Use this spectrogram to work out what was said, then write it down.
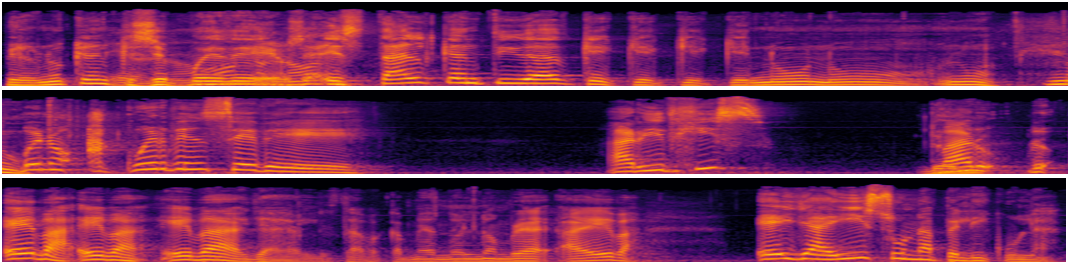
Pero no crean que se puede, o sea, es tal cantidad que, que, que, no, no, no, no. Bueno, acuérdense de Aridgis. Eva, Eva, Eva, ya le estaba cambiando el nombre a, Eva. Ella hizo una película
